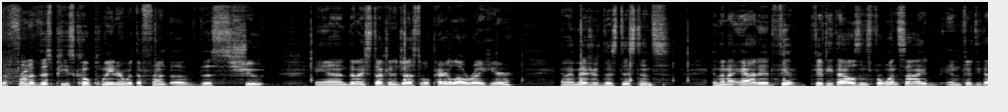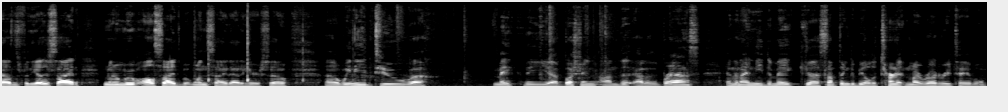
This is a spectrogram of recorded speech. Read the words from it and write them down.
the front of this piece coplanar with the front of this chute. And then I stuck an adjustable parallel right here and I measured this distance and then I added 50 thousandths for one side and 50 thousandths for the other side. I'm to remove all sides but one side out of here. So uh, we need to uh, make the uh, bushing on the, out of the brass and then I need to make uh, something to be able to turn it in my rotary table.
